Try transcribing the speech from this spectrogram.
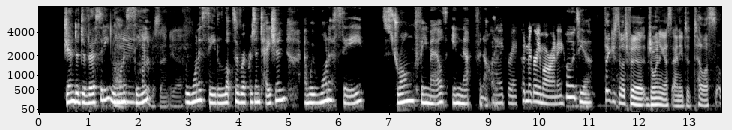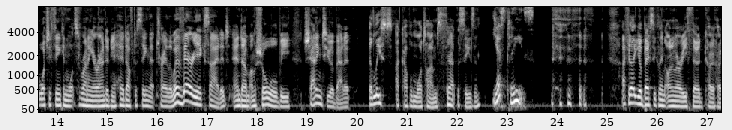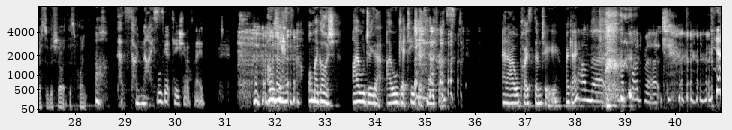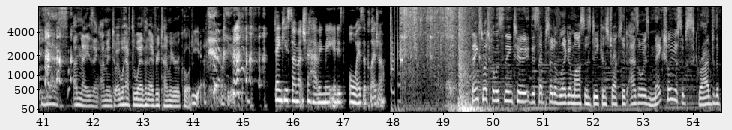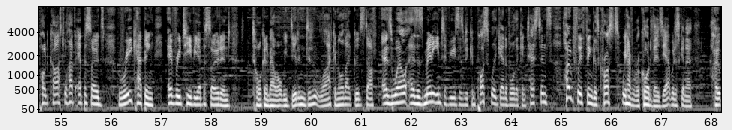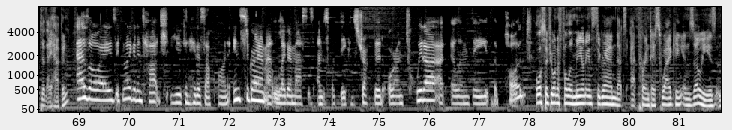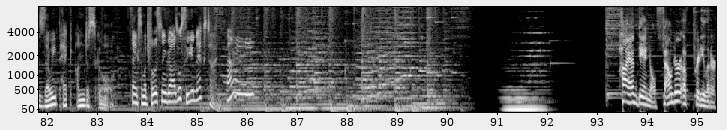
gender diversity. We want to see 100%, yeah. we want to see lots of representation and we want to see strong females in that finale. I agree. Couldn't agree more, Annie. Oh dear. Thank you so much for joining us, Annie, to tell us what you think and what's running around in your head after seeing that trailer. We're very excited, and um, I'm sure we'll be chatting to you about it at least a couple more times throughout the season. Yes, please. I feel like you're basically an honorary third co-host of the show at this point. Oh, that's so nice. We'll get t-shirts made. oh yes. Oh my gosh. I will do that. I will get t-shirts made for us. and I will post them to you. Okay. Our merch, our pod merch. yes, amazing. I'm into it. We'll have to wear them every time we record. yes. Thank you so much for having me. It is always a pleasure. Thanks so much for listening to this episode of Lego Masters Deconstructed. As always, make sure you're subscribed to the podcast. We'll have episodes recapping every TV episode and talking about what we did and didn't like and all that good stuff, as well as as many interviews as we can possibly get of all the contestants. Hopefully, fingers crossed. We haven't recorded those yet. We're just going to hope that they happen. As always, if you want to get in touch, you can hit us up on Instagram at Lego Masters underscore deconstructed or on Twitter at LMD the pod. Also, if you want to follow me on Instagram, that's at Parente Swagging, and Zoe is Zoe Peck underscore. Thanks so much for listening, guys. We'll see you next time. Bye. Hi, I'm Daniel, founder of Pretty Litter.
